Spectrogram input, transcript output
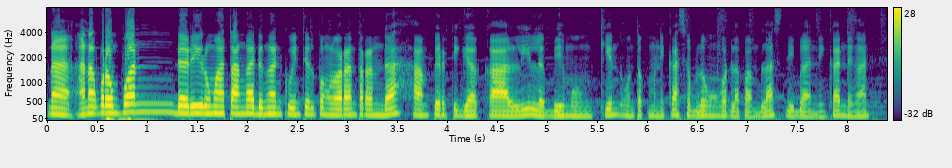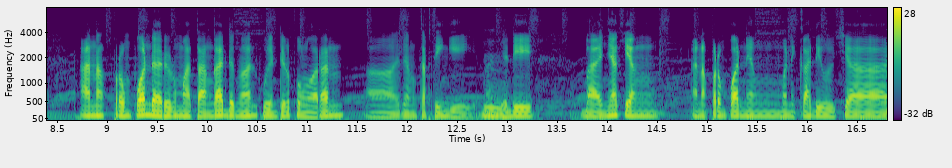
Nah, anak perempuan dari rumah tangga dengan kuintil pengeluaran terendah hampir tiga kali lebih mungkin untuk menikah sebelum umur 18 dibandingkan dengan anak perempuan dari rumah tangga dengan kuintil pengeluaran uh, yang tertinggi. Nah, Hmm. Jadi banyak yang anak perempuan yang menikah di usia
